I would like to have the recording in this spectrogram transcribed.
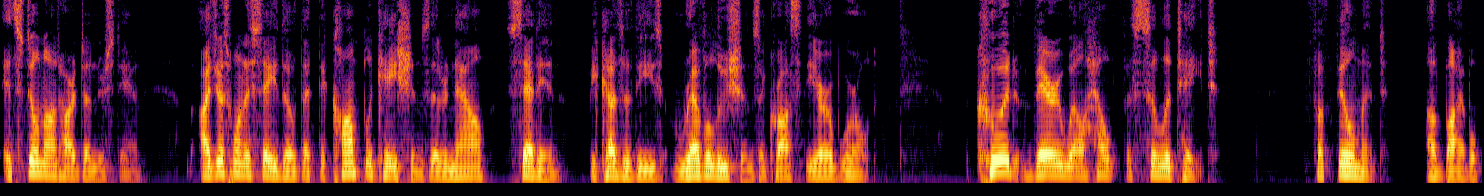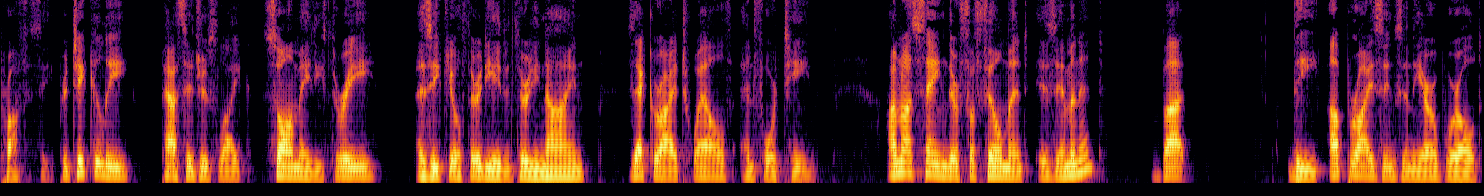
it's still not hard to understand. I just want to say, though, that the complications that are now set in because of these revolutions across the Arab world could very well help facilitate fulfillment of Bible prophecy, particularly passages like Psalm 83, Ezekiel 38 and 39, Zechariah 12 and 14. I'm not saying their fulfillment is imminent, but the uprisings in the Arab world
